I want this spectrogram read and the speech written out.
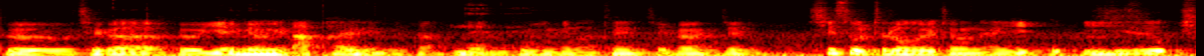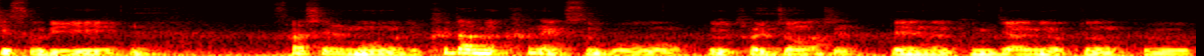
그 제가 그 예명이 라파엘입니다. 네네. 고객님한테 제가 이제 시술 들어가기 전에 이, 고- 이 시술, 시술이 네. 사실 뭐 이제 크다면 큰 액수고 이 결정하실 때는 굉장히 어떤 그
